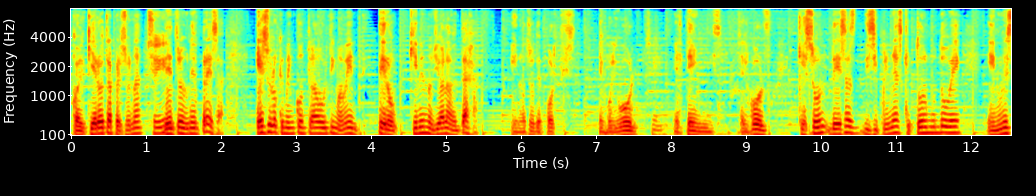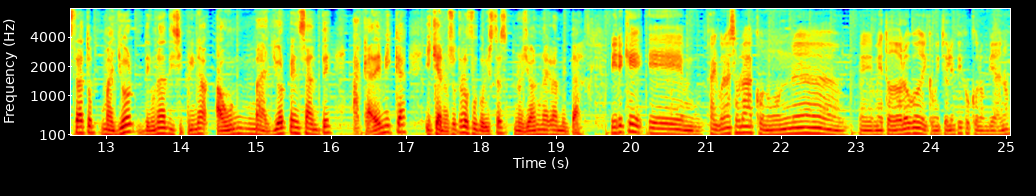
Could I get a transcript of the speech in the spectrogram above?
cualquier otra persona dentro de una empresa. Eso es lo que me he encontrado últimamente. Pero ¿quiénes nos llevan la ventaja? En otros deportes. El voleibol, el tenis, el golf que son de esas disciplinas que todo el mundo ve en un estrato mayor de una disciplina aún mayor pensante, académica, y que a nosotros los futbolistas nos llevan una gran ventaja. Mire que eh, alguna vez hablaba con un eh, eh, metodólogo del Comité Olímpico Colombiano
